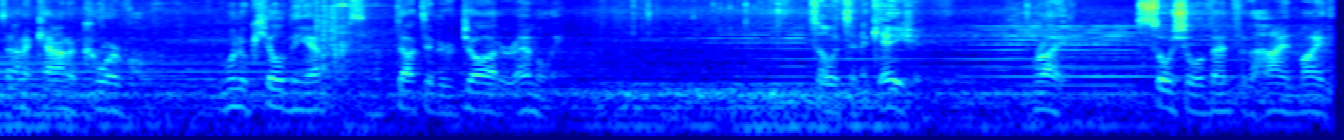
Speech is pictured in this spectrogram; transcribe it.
It's on account of Corvo, the one who killed the Empress and abducted her daughter, Emily. So it's an occasion. Right. A social event for the high and mighty.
